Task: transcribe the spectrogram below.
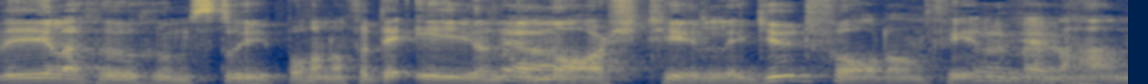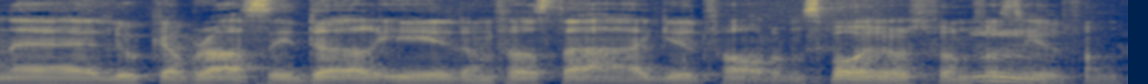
vi gillar hur hon stryper honom för det är ju en Ja. hommage till Gudfadern-filmen. Okej. När han, uh, Luca Brasi dör i den första Gudfadern. Spoilers från Mm. första Gudfadern.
